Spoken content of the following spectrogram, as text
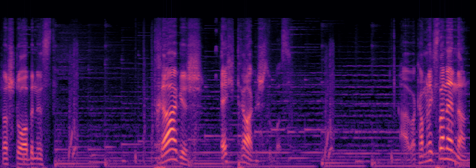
verstorben ist. Tragisch. Echt tragisch, sowas. Aber kann man nichts dran ändern.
